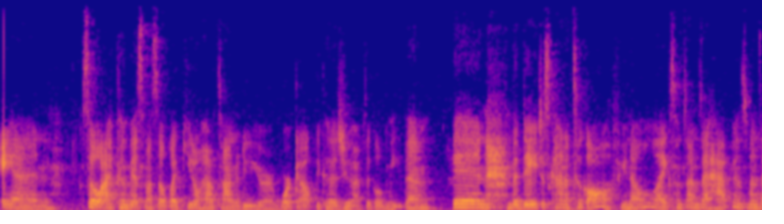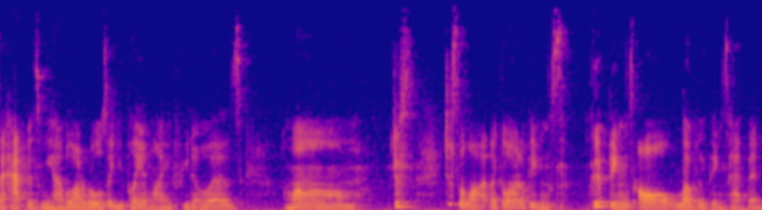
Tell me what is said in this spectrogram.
And so I convinced myself like, you don't have time to do your workout because you have to go meet them. Then the day just kind of took off, you know, like sometimes that happens. When that happens you have a lot of roles that you play in life, you know, as a mom, just, just a lot, like a lot of things good things, all lovely things happen.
